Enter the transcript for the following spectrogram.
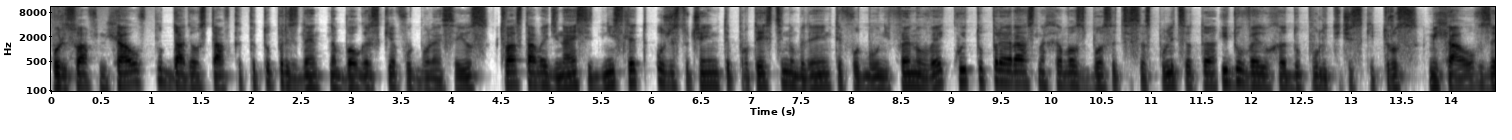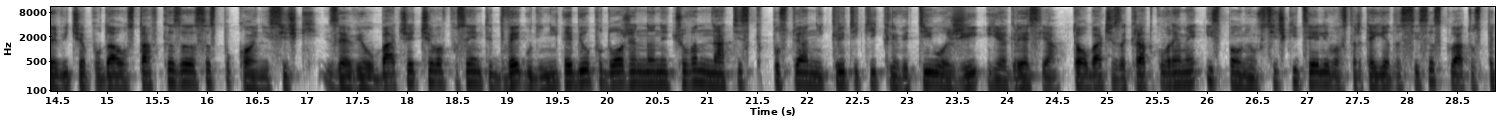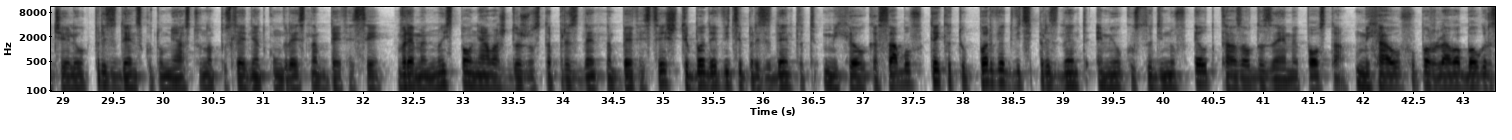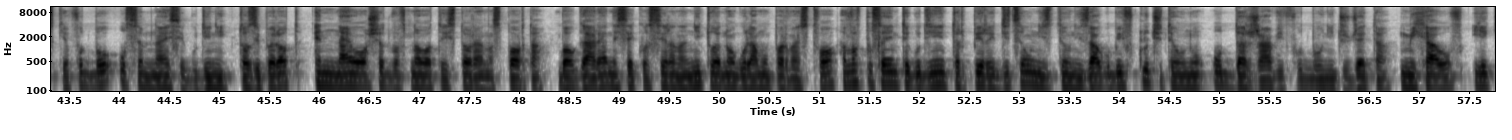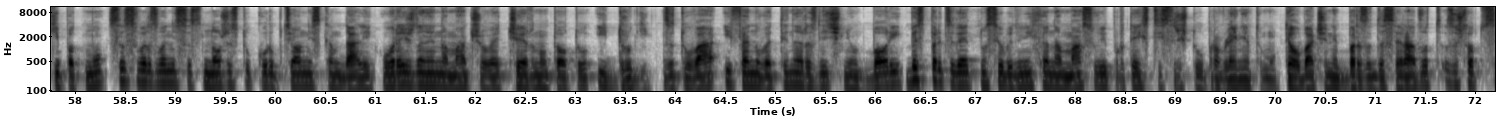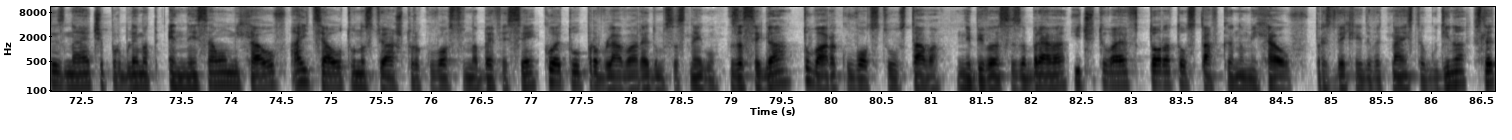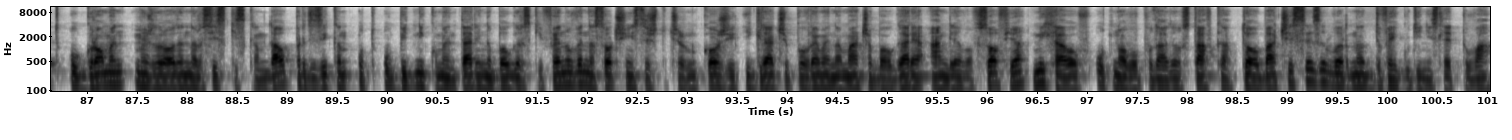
Борислав Михайлов подаде оставка като президент на Българския футболен съюз. Това става 11 дни след ожесточените протести на обедените футболни фенове, които прераснаха в сблъсъци с полицията и доведоха до политически трус. Михайлов заяви, че е подал оставка, за да са спокойни всички. Заяви обаче, че в последните две години е бил подложен на нечуван натиск, постоянни критики, клевети, лъжи и агресия. Той обаче за кратко време изпълнил всички цели в стратегията си, с която спечелил президентско председателското място на последният конгрес на БФС. Временно изпълняващ длъжността президент на БФС ще бъде вице-президентът Михаил Касабов, тъй като първият вице-президент Емил Костадинов е отказал да заеме поста. Михайлов управлява българския футбол 18 години. Този период е най-лошият в новата история на спорта. България не се класира на нито едно голямо първенство, а в последните години търпи редица унизителни загуби, включително от държави футболни джуджета. Михайлов и екипът му са свързвани с множество корупционни скандали, уреждане на мачове, чернотото и други. Затова и феновете на различни отбори безпредседентно се обединиха на масови протести срещу управлението му. Те обаче не бързат да се радват, защото се знае, че проблемът е не само Михайлов, а и цялото настоящо ръководство на БФС, което управлява редом с него. За сега това ръководство остава. Не бива да се забравя и че това е втората оставка на Михайлов през 2019 година след огромен международен расистски скандал, предизвикан от обидни коментари на български фенове, насочени срещу чернокожи играчи по време на матча България-Англия в София, Михайлов отново подаде оставка. Той обаче се завърна две години след това.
